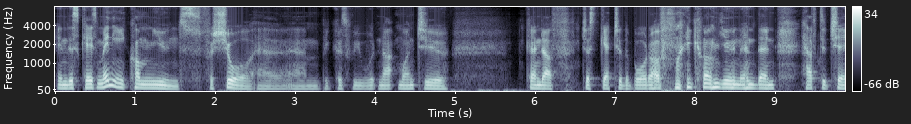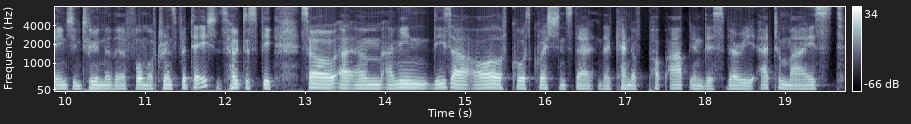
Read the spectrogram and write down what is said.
in this case many communes for sure uh, um, because we would not want to kind of just get to the border of my commune and then have to change into another form of transportation so to speak so uh, um, i mean these are all of course questions that that kind of pop up in this very atomized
